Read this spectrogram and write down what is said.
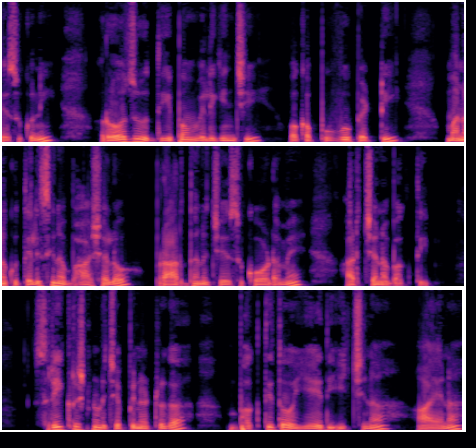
చేసుకుని రోజూ దీపం వెలిగించి ఒక పువ్వు పెట్టి మనకు తెలిసిన భాషలో ప్రార్థన చేసుకోవడమే అర్చన భక్తి. శ్రీకృష్ణుడు చెప్పినట్లుగా భక్తితో ఏది ఇచ్చినా ఆయన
